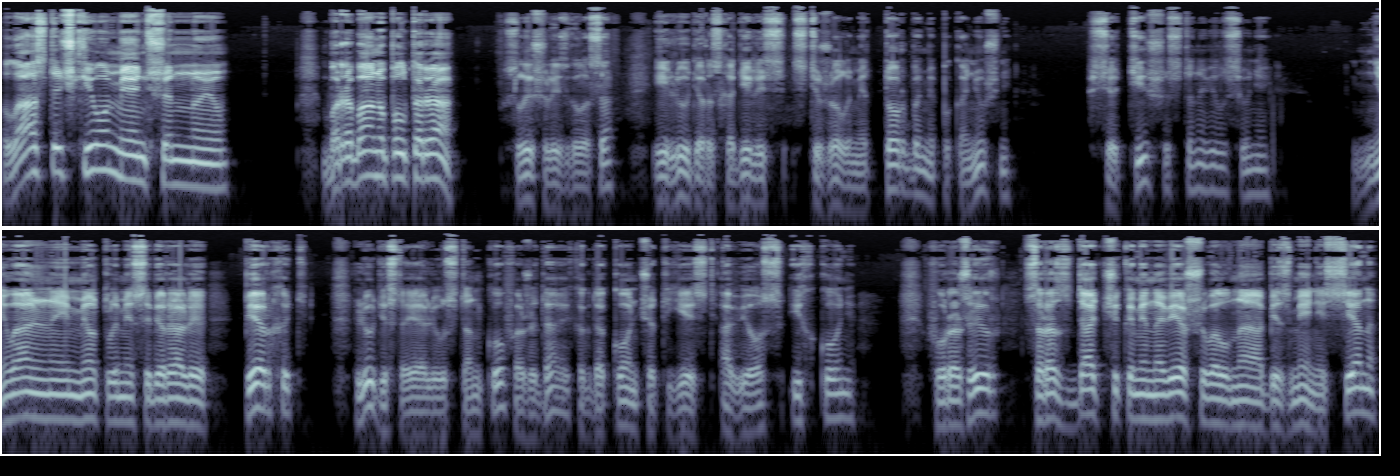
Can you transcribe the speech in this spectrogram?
«Ласточки уменьшенную! Барабану полтора!» — слышались голоса и люди расходились с тяжелыми торбами по конюшне. Все тише становилось у ней. Невальные метлами собирали перхоть, люди стояли у станков, ожидая, когда кончат есть овес их кони. Фуражир с раздатчиками навешивал на безмене сена,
